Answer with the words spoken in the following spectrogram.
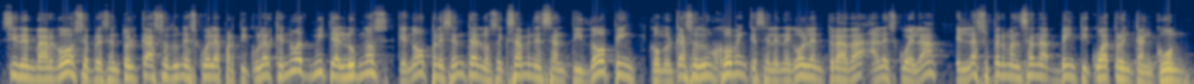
Sin embargo, se presentó el caso de una escuela particular que no admite alumnos que no presentan los exámenes antidoping, como el caso de un joven que se le negó la entrada a la escuela en la Supermanzana 24 en Cancún.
